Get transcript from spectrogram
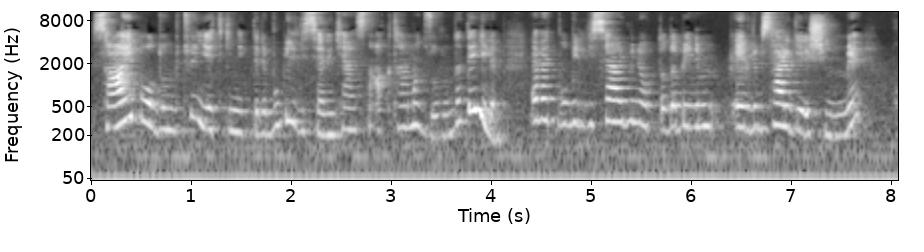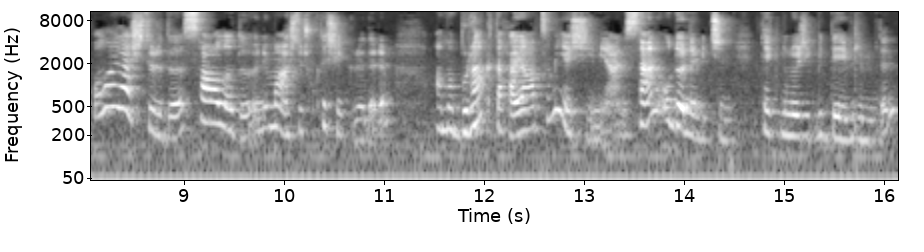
sahip olduğum bütün yetkinlikleri bu bilgisayarın kendisine aktarmak zorunda değilim. Evet bu bilgisayar bir noktada benim evrimsel gelişimimi kolaylaştırdı, sağladı, önümü açtı. Çok teşekkür ederim. Ama bırak da hayatımı yaşayayım yani. Sen o dönem için teknolojik bir devrimdin.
